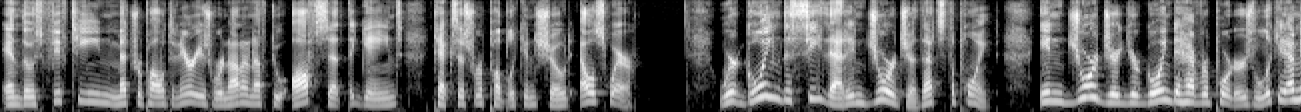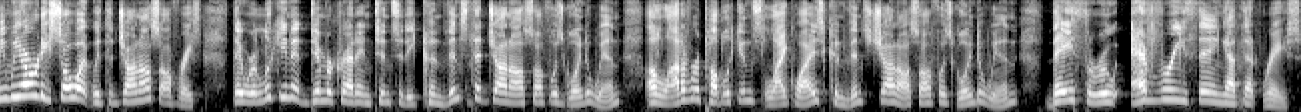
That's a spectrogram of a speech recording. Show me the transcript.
And those 15 metropolitan areas were not enough to offset the gains Texas Republicans showed elsewhere. We're going to see that in Georgia. That's the point. In Georgia, you're going to have reporters looking. I mean, we already saw it with the Jon Ossoff race. They were looking at Democrat intensity, convinced that Jon Ossoff was going to win. A lot of Republicans, likewise, convinced Jon Ossoff was going to win. They threw everything at that race.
